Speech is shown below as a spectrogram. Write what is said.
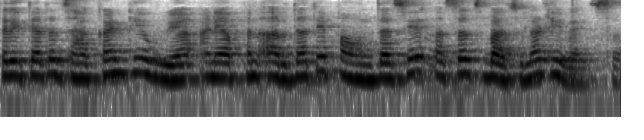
तर इथे आता झाकण ठेवूया आणि आपण अर्धा ते पाऊण तास हे असंच बाजूला ठेवायचं.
